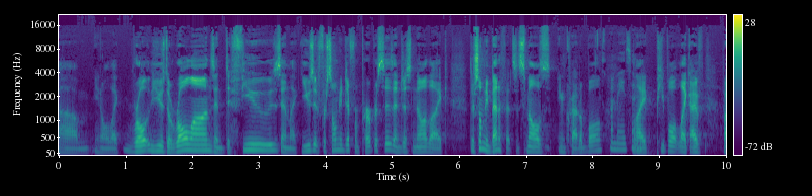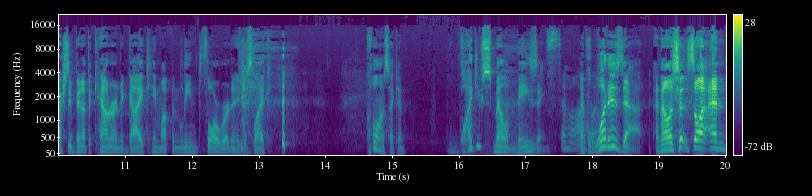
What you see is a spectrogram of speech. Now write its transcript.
um, you know, like roll use the roll-ons and diffuse and like use it for so many different purposes and just know like there's so many benefits. It smells incredible. Amazing. Like people like I've I've actually been at the counter and a guy came up and leaned forward and he's just like Hold on a second. Why do you smell amazing? So Like what is that? And I was just so and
